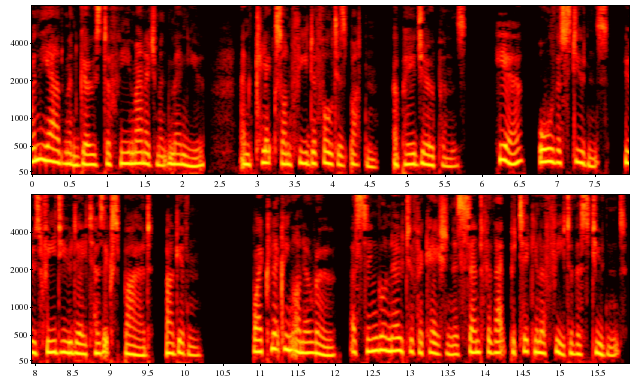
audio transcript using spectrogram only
When the admin goes to Fee Management menu and clicks on Fee Defaulters button, a page opens. Here, all the students whose fee due date has expired are given. By clicking on a row, a single notification is sent for that particular fee to the student.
